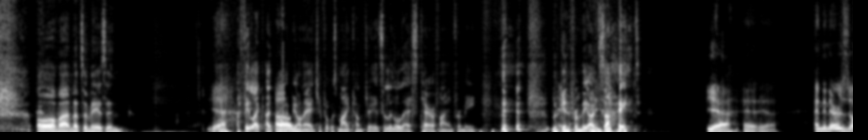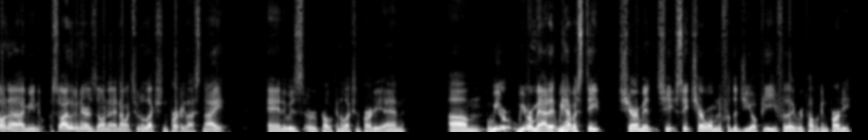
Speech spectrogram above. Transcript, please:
oh man, that's amazing. Yeah. I feel like I'd probably um, be on edge if it was my country. It's a little less terrifying for me looking from the outside. Yeah, uh, yeah. And in Arizona, I mean, so I live in Arizona, and I went to an election party last night, and it was a Republican election party, and um, we were we were mad at. We have a state chairman, state chairwoman for the GOP for the Republican Party,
